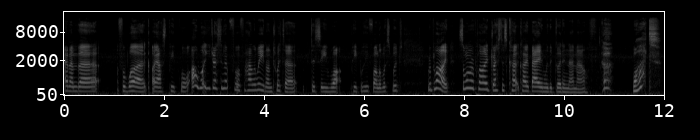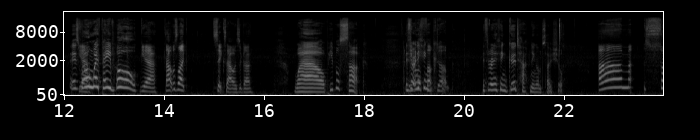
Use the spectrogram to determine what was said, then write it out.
i remember for work i asked people oh what are you dressing up for for halloween on twitter to see what people who follow us would reply someone replied dressed as kurt cobain with a gun in their mouth What is Yeah. wrong with people? yeah that was like six hours ago Wow, people suck. Is there People are anything? fucked up Is there anything good happening on social? Um, so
